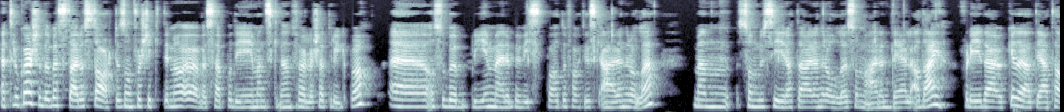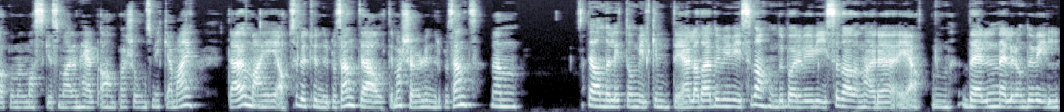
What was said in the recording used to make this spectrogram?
Jeg tror kanskje det beste er å starte sånn forsiktig med å øve seg på de menneskene en føler seg trygg på, eh, og så bli mer bevisst på at det faktisk er en rolle. Men som du sier, at det er en rolle som er en del av deg. Fordi det er jo ikke det at jeg tar på meg en maske som er en helt annen person som ikke er meg. Det er jo meg absolutt 100% jeg er alltid meg sjøl 100% Men det handler litt om hvilken del av deg du vil vise, da. Om du bare vil vise da den her E18-delen, eller om du vil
